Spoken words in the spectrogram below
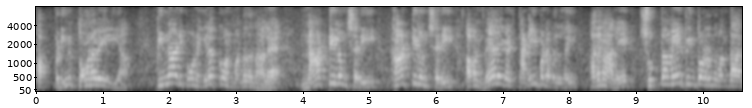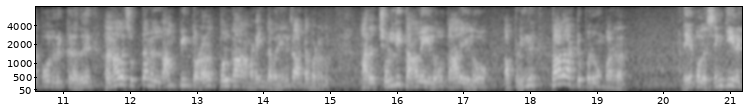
அப்படின்னு தோணவே இல்லையா? பின்னாடி போன இலக்குவன் வந்ததுனால நாட்டிலும் சரி காட்டிலும் சரி அவன் வேலைகள் தடைபடவில்லை. அதனாலே சுத்தமே பின்தொடர்ந்து வந்தார் போல் இருக்கிறது. அதனால சுத்தமெல்லாம் பின்தொடர தொல்கானம் அடைந்தவனேன்னு காட்டப்படுறது. அதை சொல்லி தாலேலோ தாலேலோ அப்படின்னு தாலாட்டு பருவம் பாடுறார். அதே போல் செங்கீரை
